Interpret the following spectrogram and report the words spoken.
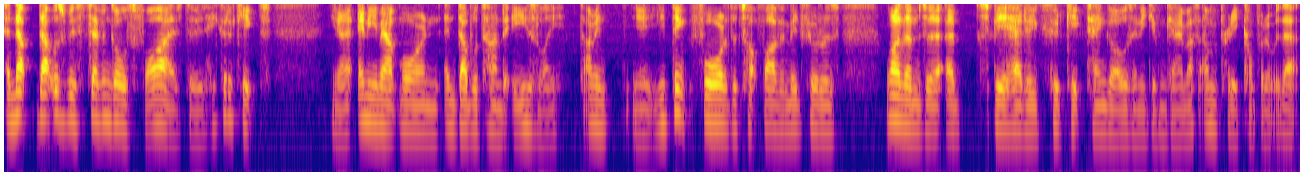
and that that was with seven goals five, dude. He could have kicked, you know, any amount more and, and double tonned easily. I mean, you know, you'd think four of the top five are midfielders. One of them's a, a spearhead who could kick ten goals any given game. I'm pretty confident with that.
